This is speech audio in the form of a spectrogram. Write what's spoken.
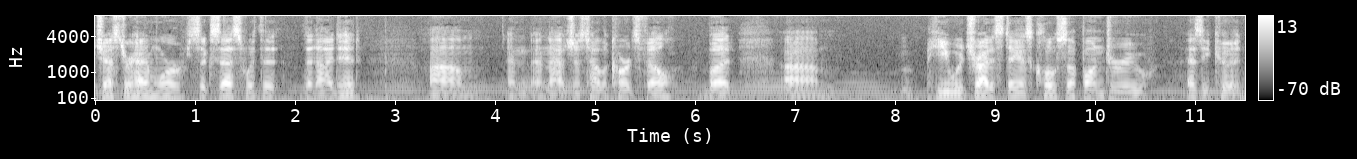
Chester had more success with it than I did, um, and and that's just how the cards fell. But um, he would try to stay as close up on Drew as he could,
